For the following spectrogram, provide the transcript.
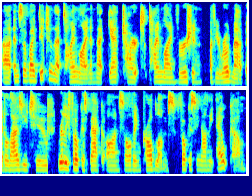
Uh, and so by ditching that timeline and that Gantt chart timeline version of your roadmap, it allows you to really focus back on solving problems, focusing on the outcome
